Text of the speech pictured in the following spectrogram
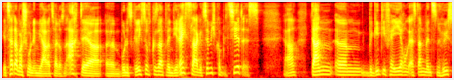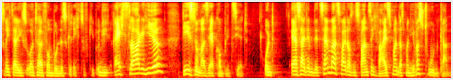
Jetzt hat aber schon im Jahre 2008 der äh, Bundesgerichtshof gesagt, wenn die Rechtslage ziemlich kompliziert ist, ja, dann ähm, beginnt die Verjährung erst dann, wenn es ein höchstrichterliches Urteil vom Bundesgerichtshof gibt. Und die Rechtslage hier, die ist nun mal sehr kompliziert. Und Erst seit dem Dezember 2020 weiß man, dass man hier was tun kann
